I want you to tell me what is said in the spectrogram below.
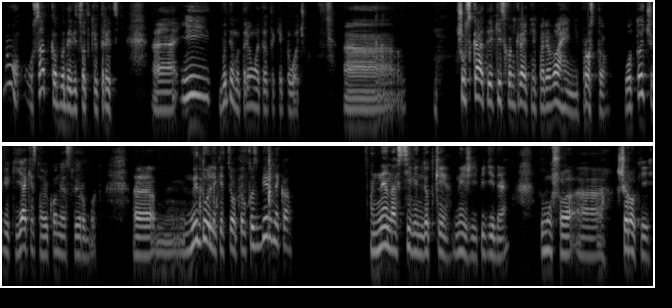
Ну, усадка буде відсотків 30. Е, і будемо отримувати такий пилочок. Е, щоб сказати якісь конкретні переваги, ні, просто лоточок, який якісно виконує свою роботу. Е, недоліки цього пилкозбірника. Не на всі він льотки нижні підійде, тому що е, широкий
